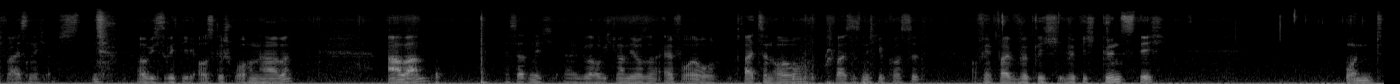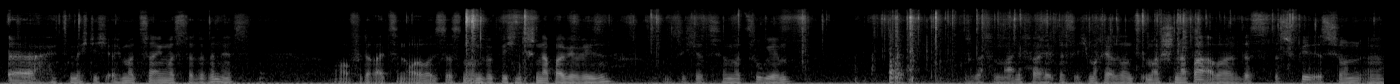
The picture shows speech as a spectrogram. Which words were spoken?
Ich weiß nicht, ob ich es richtig ausgesprochen habe. Aber es hat mich, äh, glaube ich, grandiose 11 Euro, 13 Euro, ich weiß es nicht gekostet. Auf jeden Fall wirklich, wirklich günstig. Und äh, jetzt möchte ich euch mal zeigen, was da drin ist. Wow, für 13 Euro ist das nun wirklich ein Schnapper gewesen. Muss ich jetzt mal zugeben. Sogar für meine Verhältnisse. Ich mache ja sonst immer Schnapper, aber das, das Spiel ist schon äh,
